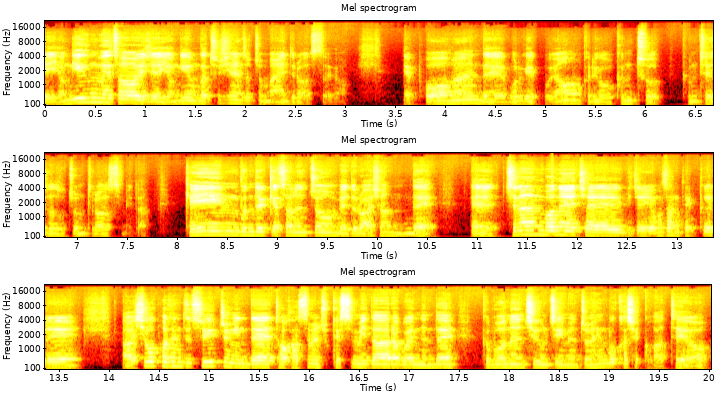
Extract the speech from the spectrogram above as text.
예, 연기금에서 이제 연기금과 투신에서 좀 많이 들어왔어요. 예, 보험은 네 모르겠고요. 그리고 금투, 금투에서도 좀 들어왔습니다. 개인 분들께서는 좀 매도를 하셨는데 예, 지난번에 제 이제 영상 댓글에 아, 15% 수익 중인데 더 갔으면 좋겠습니다라고 했는데 그분은 지금쯤이면 좀 행복하실 것 같아요.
